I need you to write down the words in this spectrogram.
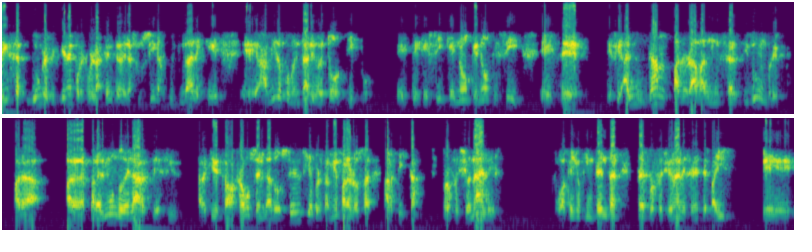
incertidumbre que tiene, por ejemplo, la gente de las usinas culturales, que eh, ha habido comentarios de todo tipo, este, que sí, que no, que no, que sí. Este, es decir, hay un gran panorama de incertidumbre para, para, el mundo del arte, es decir, para quienes trabajamos en la docencia, pero también para los artistas profesionales o aquellos que intentan ser profesionales en este país. Eh,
